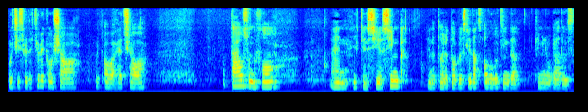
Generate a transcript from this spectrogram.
which is with a cubicle shower with overhead shower tiles on the floor and you can see a sink in the toilet obviously. That's overlooking the communal gardens.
